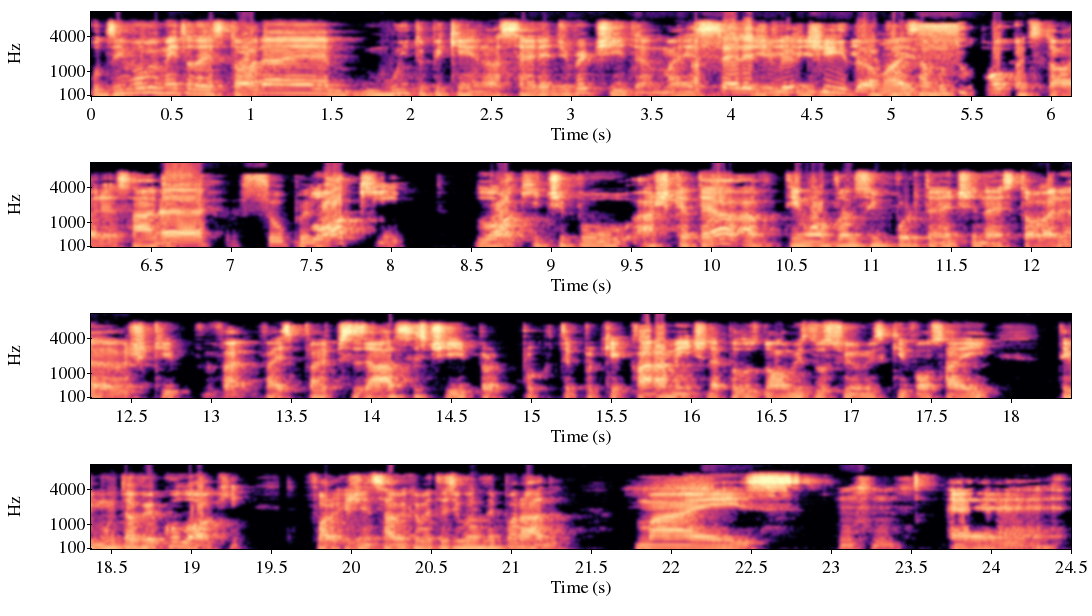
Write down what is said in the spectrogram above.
O desenvolvimento da história é muito pequeno, a série é divertida, mas. A série é ele- divertida, ele avança mas- muito pouco a história, sabe? É, super. Loki, Loki, tipo, acho que até tem um avanço importante na história, acho que vai, vai, vai precisar assistir, pra, porque, claramente, né, pelos nomes dos filmes que vão sair, tem muito a ver com o Loki. Fora que a gente sabe que vai ter segunda temporada. Mas Uhum. é,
